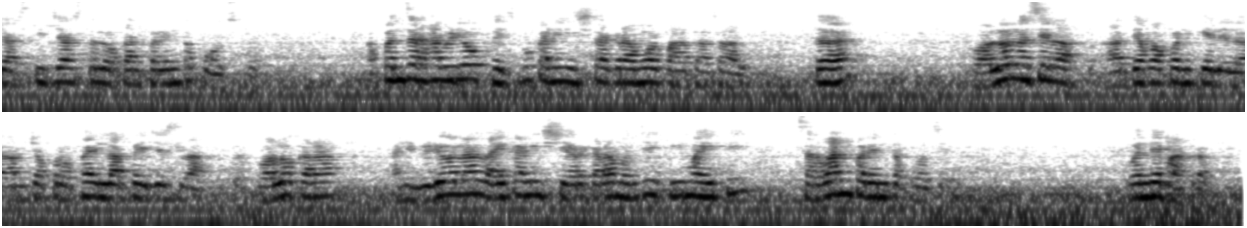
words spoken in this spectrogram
जास्तीत जास्त लोकांपर्यंत पोहोचतो. आपण जर हा व्हिडिओ फेसबुक आणि इंस्टाग्रामवर पाहत असाल तर फॉलो नसेल आप- अद्याप आपण केलेलं आमच्या प्रोफाईलला पेजेसला तर फॉलो करा आणि व्हिडिओला लाईक आणि शेअर करा म्हणजे ही माहिती सर्वांपर्यंत पोहोचेल. वंदे मातरम.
